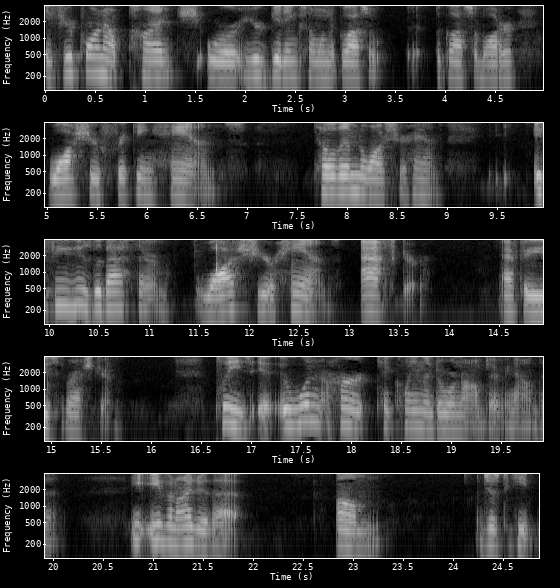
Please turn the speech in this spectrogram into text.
if you're pouring out punch or you're getting someone a glass of a glass of water wash your freaking hands. Tell them to wash your hands. If you use the bathroom wash your hands after after you use the restroom please it, it wouldn't hurt to clean the doorknobs every now and then even I do that. Um, just to keep,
